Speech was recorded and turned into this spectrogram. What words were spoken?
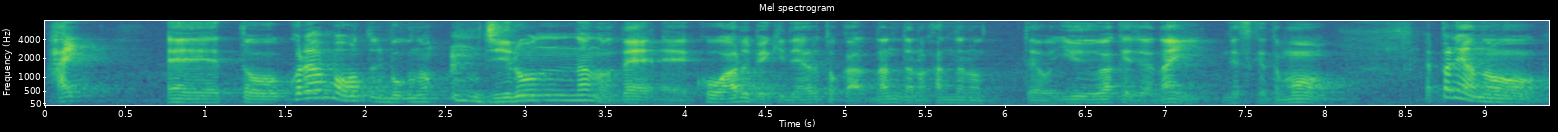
はいえー、っとこれはもう本当に僕の 持論なので、えー、こうあるべきであるとか何だのかんだのっていうわけじゃないんですけどもやっぱりあの、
